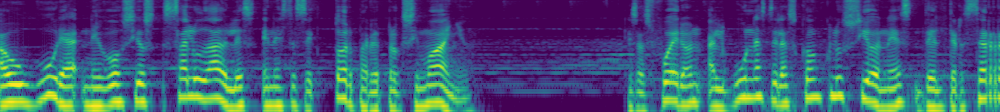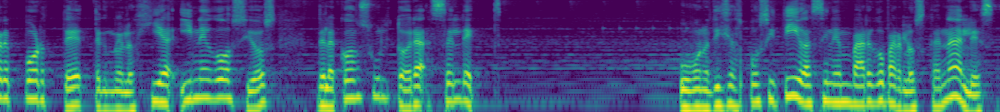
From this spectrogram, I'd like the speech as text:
augura negocios saludables en este sector para el próximo año. Esas fueron algunas de las conclusiones del tercer reporte Tecnología y Negocios de la consultora Select. Hubo noticias positivas, sin embargo, para los canales,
